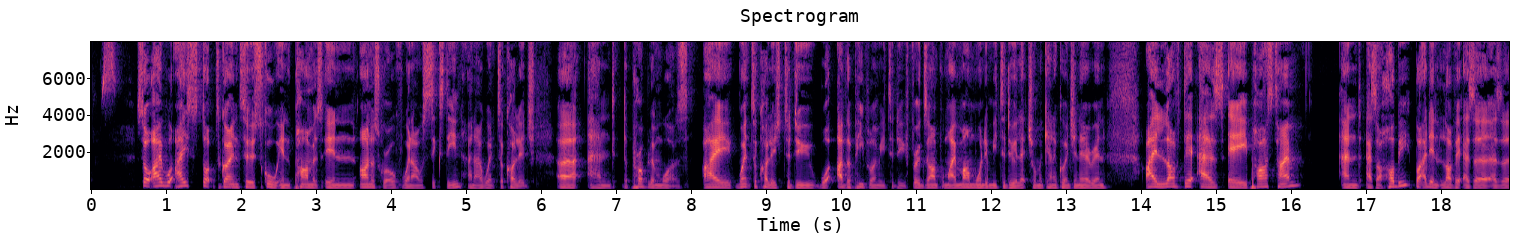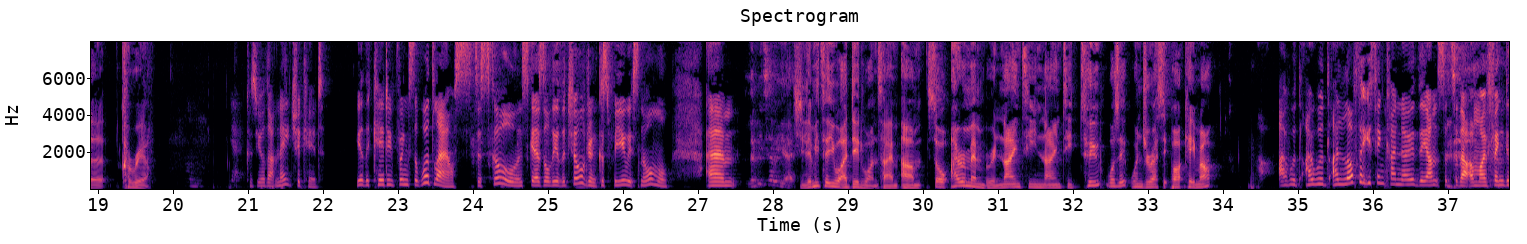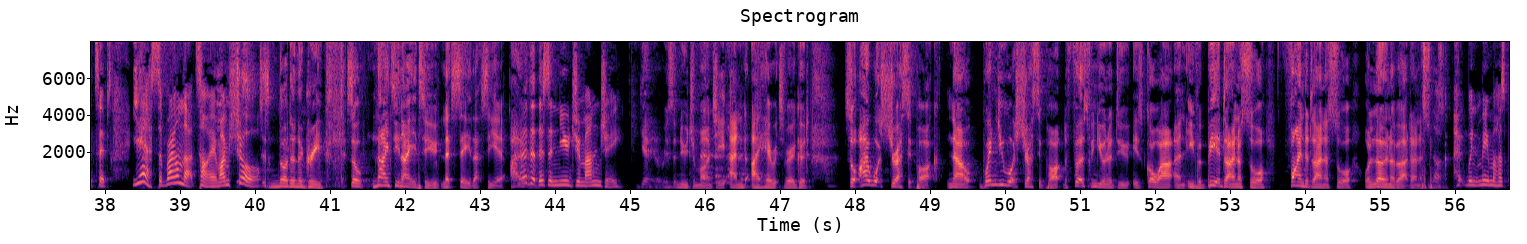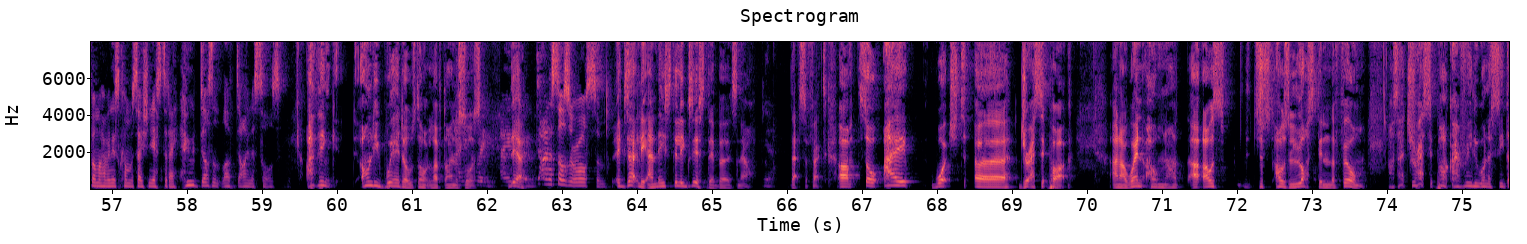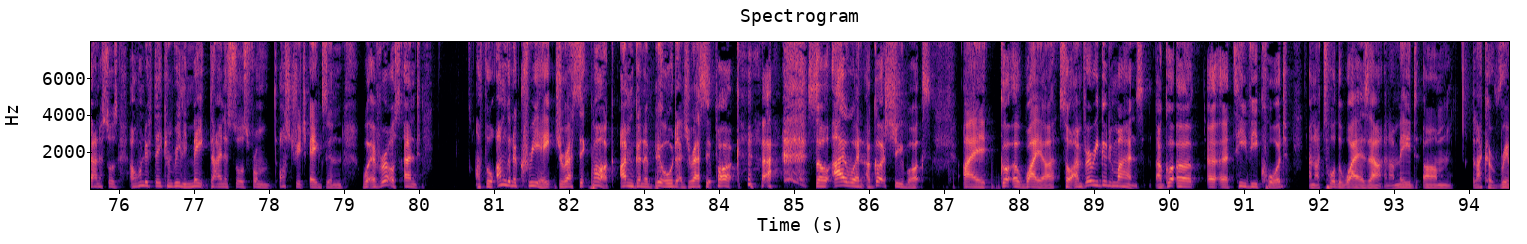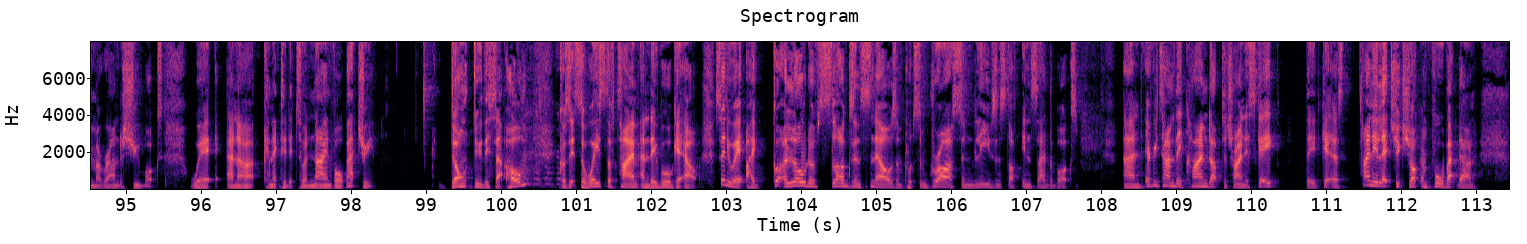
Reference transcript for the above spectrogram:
So I, w- I stopped going to school in Palmer's in Arnos Grove when I was 16 and I went to college. Uh, and the problem was I went to college to do what other people wanted me to do. For example, my mum wanted me to do electromechanical engineering. I loved it as a pastime and as a hobby, but I didn't love it as a as a career. Yeah, because you're that nature kid. You're the kid who brings the woodlouse to school and scares all the other children. Because for you, it's normal. Um, Let me tell you actually. Let me tell you what I did one time. Um, so I remember in 1992 was it when Jurassic Park came out? I would, I would, I love that you think I know the answer to that on my fingertips. Yes, around that time, I'm sure. Just nod and agree. So 1992, let's say that's the year. I know that there's a new Jumanji. Yeah, there is a new Jumanji, and I hear it's very good. So I watched Jurassic Park. Now, when you watch Jurassic Park, the first thing you want to do is go out and either be a dinosaur, find a dinosaur, or learn about dinosaurs. When me and my husband were having this conversation yesterday, who doesn't love dinosaurs? I think only weirdos don't love dinosaurs. Yeah, Dinosaurs are awesome. exactly, and they still exist. They're birds now. Yeah, that's a fact. Um, so I watched uh, Jurassic Park, and I went home and I, I was just I was lost in the film. I was like Jurassic Park. I really want to see dinosaurs. I wonder if they can really make dinosaurs from ostrich eggs and whatever else. And I thought I'm gonna create Jurassic Park. I'm gonna build a Jurassic Park. so I went. I got a shoebox. I got a wire. So I'm very good with my hands. I got a, a, a TV cord and I tore the wires out and I made um like a rim around the shoebox where and I connected it to a nine volt battery. Don't do this at home because it's a waste of time and they will get out. So anyway, I got a load of slugs and snails and put some grass and leaves and stuff inside the box. And every time they climbed up to try and escape, they'd get a tiny electric shock and fall back down.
